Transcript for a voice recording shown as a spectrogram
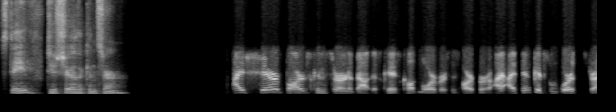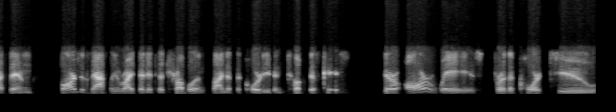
Steve, do you share the concern? I share Barb's concern about this case called Moore versus Harper. I, I think it's worth stressing. Barb's exactly right that it's a troubling sign that the court even took this case. There are ways for the court to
